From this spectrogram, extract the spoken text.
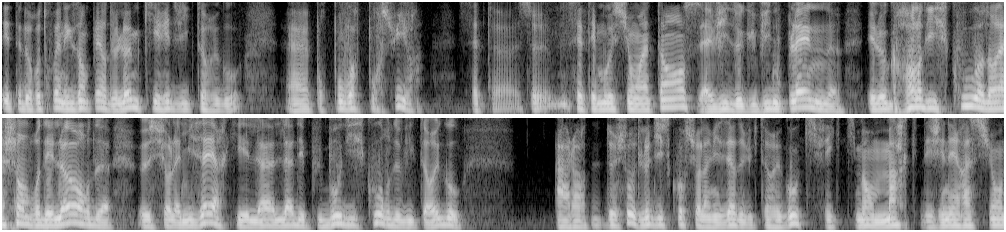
était de retrouver un exemplaire de l'homme qui rit de Victor Hugo euh, pour pouvoir poursuivre cette, euh, cette émotion intense. La vie de Gwynplaine et le grand discours dans la Chambre des Lords euh, sur la misère, qui est l'un des plus beaux discours de Victor Hugo. Alors, deux choses. Le discours sur la misère de Victor Hugo, qui effectivement marque des générations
